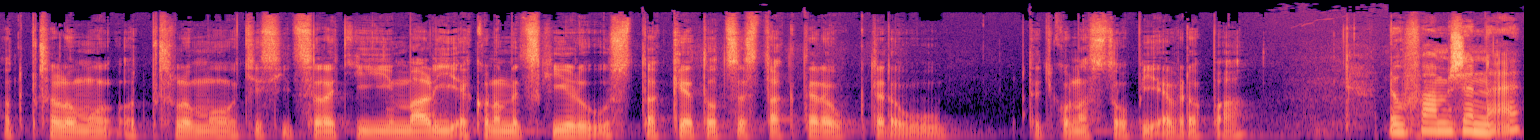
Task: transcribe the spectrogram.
od přelomu, od přelomu tisíciletí malý ekonomický růst, tak je to cesta, kterou, kterou teď nastoupí Evropa? Doufám, že ne.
